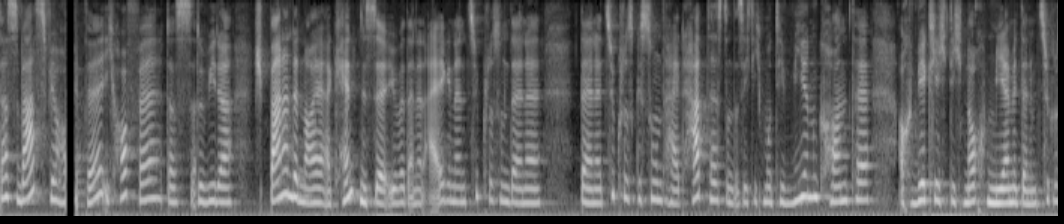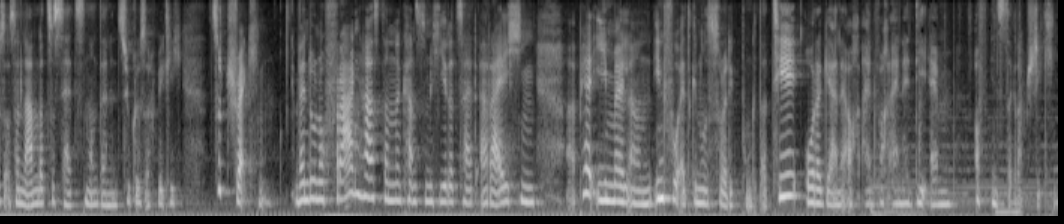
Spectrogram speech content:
das war's für heute. Ich hoffe, dass du wieder spannende neue Erkenntnisse über deinen eigenen Zyklus und deine, deine Zyklusgesundheit hattest und dass ich dich motivieren konnte, auch wirklich dich noch mehr mit deinem Zyklus auseinanderzusetzen und deinen Zyklus auch wirklich zu tracken. Wenn du noch Fragen hast, dann kannst du mich jederzeit erreichen äh, per E-Mail an info@genussfreudig.at oder gerne auch einfach eine DM auf Instagram schicken.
